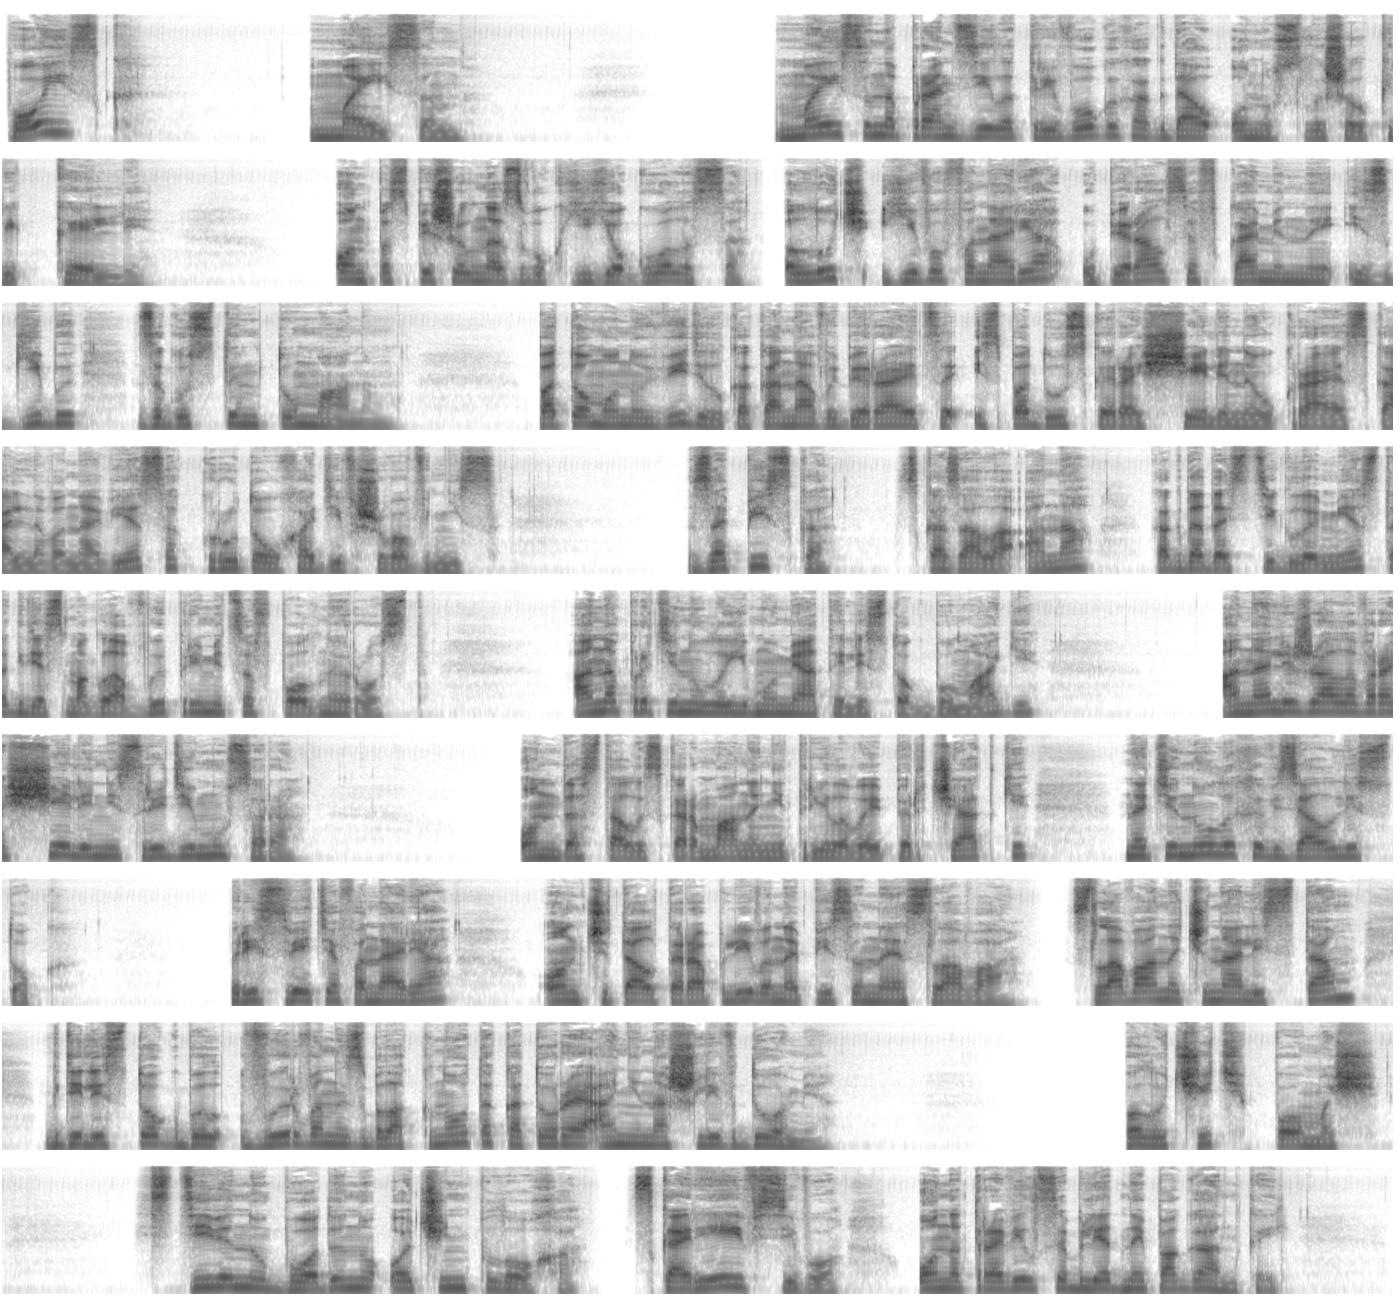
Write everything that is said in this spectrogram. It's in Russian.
Поиск. Мейсон. Мейсона пронзила тревога, когда он услышал крик Келли. Он поспешил на звук ее голоса. Луч его фонаря упирался в каменные изгибы за густым туманом. Потом он увидел, как она выбирается из-под узкой расщелины у края скального навеса, круто уходившего вниз. «Записка», — сказала она, — когда достигла места, где смогла выпрямиться в полный рост. Она протянула ему мятый листок бумаги. Она лежала в расщелине среди мусора. Он достал из кармана нитриловые перчатки, натянул их и взял листок. При свете фонаря он читал торопливо написанные слова. Слова начинались там, где листок был вырван из блокнота, который они нашли в доме. «Получить помощь», Стивену Бодену очень плохо. Скорее всего, он отравился бледной поганкой.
